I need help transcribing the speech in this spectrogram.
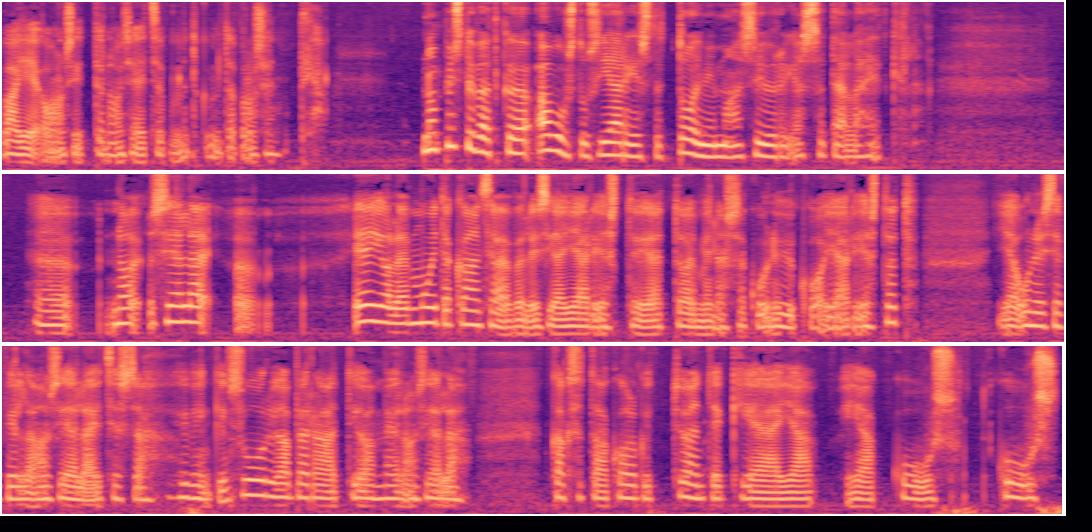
vaje on sitten noin 70 prosenttia. No pystyvätkö avustusjärjestöt toimimaan Syyriassa tällä hetkellä? No siellä ei ole muita kansainvälisiä järjestöjä toiminnassa kuin YK-järjestöt. Ja Unicefilla on siellä itse asiassa hyvinkin suuri operaatio. Meillä on siellä 230 työntekijää ja, ja kuusi, kuusi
